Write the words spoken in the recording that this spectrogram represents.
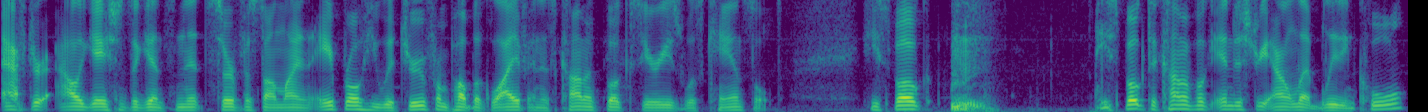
After allegations against Nitz surfaced online in April, he withdrew from public life and his comic book series was canceled. He spoke he spoke to comic book industry outlet Bleeding Cool,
